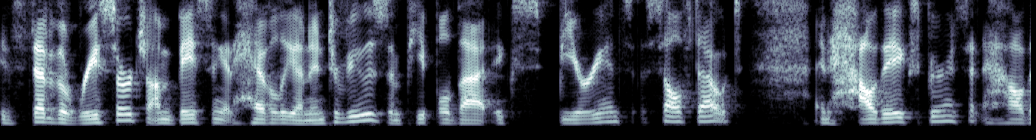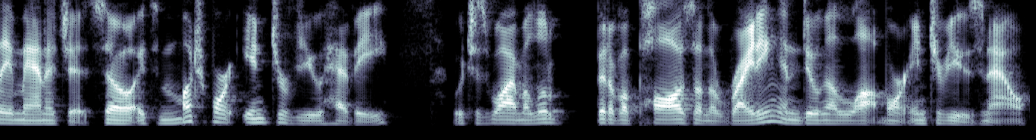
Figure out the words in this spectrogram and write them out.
instead of the research, I'm basing it heavily on interviews and people that experience self doubt and how they experience it and how they manage it. So it's much more interview heavy, which is why I'm a little bit of a pause on the writing and doing a lot more interviews now.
